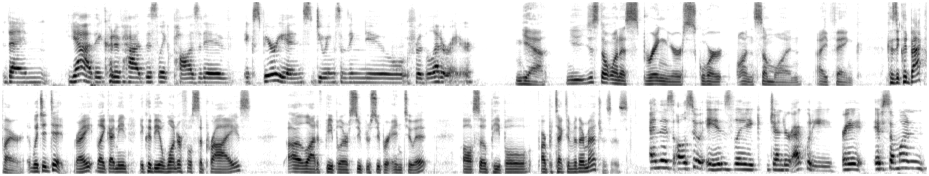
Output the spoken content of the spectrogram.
Then yeah, they could have had this like positive experience doing something new for the letter writer. Yeah. You just don't want to spring your squirt on someone, I think. Because it could backfire, which it did, right? Like, I mean, it could be a wonderful surprise. A lot of people are super, super into it. Also, people are protective of their mattresses. And this also is like gender equity, right? If someone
